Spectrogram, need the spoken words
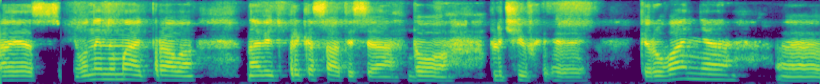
АЕС. Вони не мають права навіть прикасатися до ключів керування. Е,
